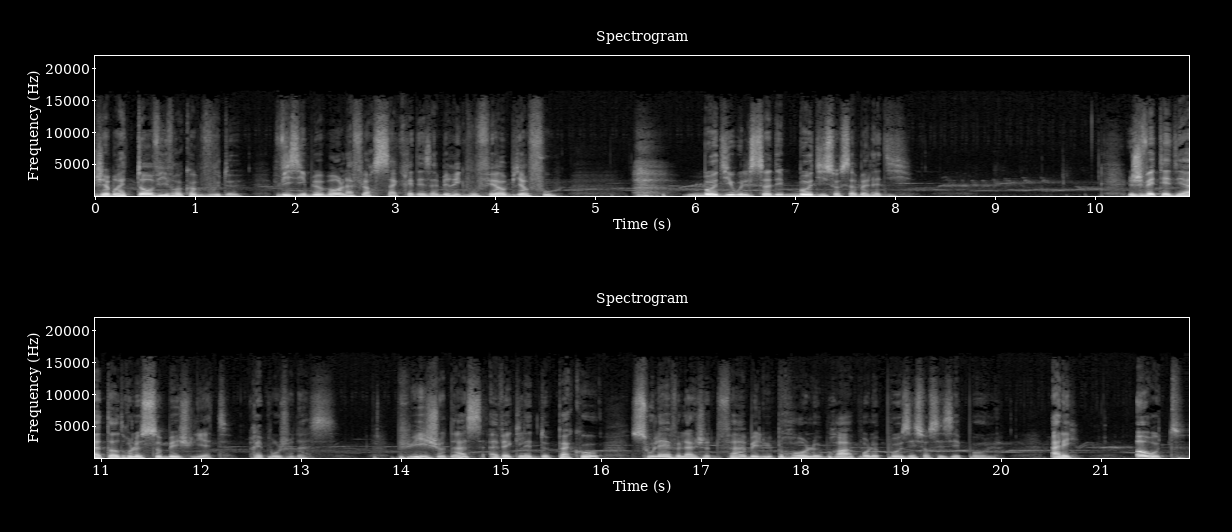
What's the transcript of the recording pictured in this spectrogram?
J'aimerais tant vivre comme vous deux. Visiblement, la fleur sacrée des Amériques vous fait un bien fou. Maudit Wilson et maudit sur sa maladie. Je vais t'aider à atteindre le sommet, Juliette, répond Jonas. Puis Jonas, avec l'aide de Paco, soulève la jeune femme et lui prend le bras pour le poser sur ses épaules. Allez, route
